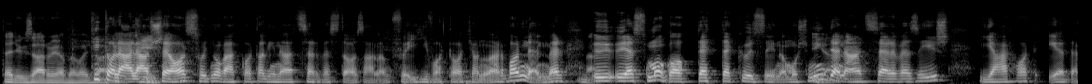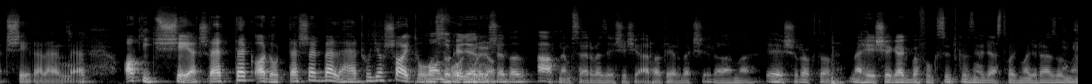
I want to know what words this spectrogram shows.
tegyük zárójelbe, vagy Kitalálás-e az, hogy Novák Katalin átszervezte az államfői hivatalt januárban? Nem, mert nem. Ő, ő ezt maga tette közzé. Na most minden Igen. átszervezés járhat érdeksérelemmel akik sértettek, adott esetben lehet, hogy a sajtóhoz Mondok fordulnak. egy erőset, az át nem szervezés is járhat érdeksérelemmel, és rögtön nehézségekbe fogsz ütközni, hogy ezt hogy magyarázod meg.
